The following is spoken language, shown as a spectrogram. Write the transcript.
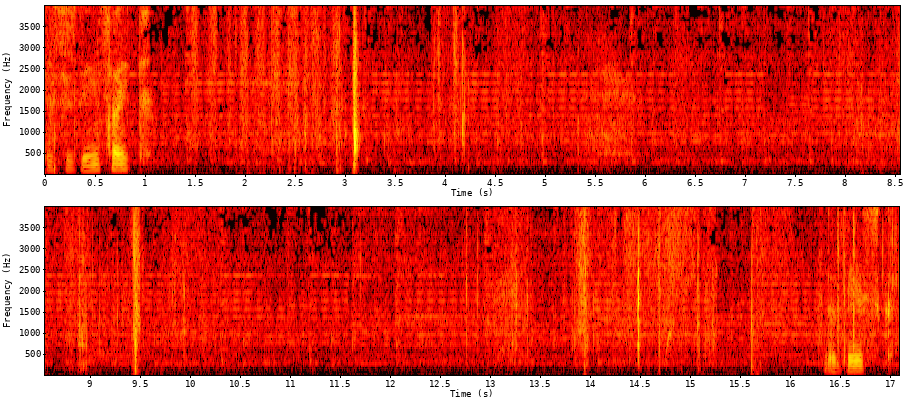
this is the inside the disc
